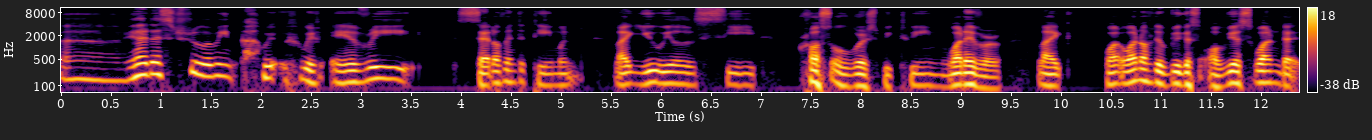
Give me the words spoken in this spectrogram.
Uh, yeah, that's true. I mean, with, with every set of entertainment, like you will see crossovers between whatever. Like one one of the biggest obvious one that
